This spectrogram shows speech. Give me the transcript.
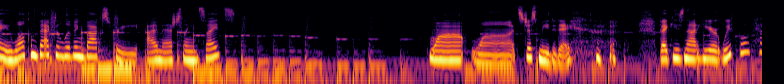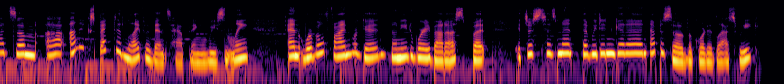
Hey, welcome back to Living Box Free. I'm Ashleen Seitz. Wah, wah. It's just me today. Becky's not here. We've both had some uh, unexpected life events happening recently, and we're both fine. We're good. No need to worry about us, but it just has meant that we didn't get an episode recorded last week.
